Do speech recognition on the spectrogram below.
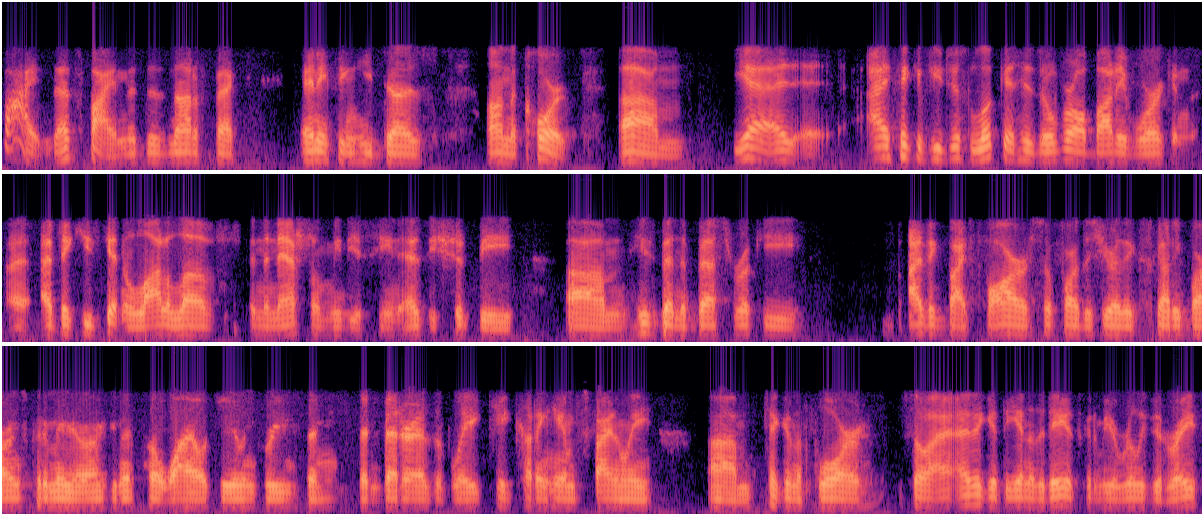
fine. That's fine. That does not affect anything he does on the court. Um, yeah, I, think if you just look at his overall body of work, and I, think he's getting a lot of love in the national media scene as he should be. Um, he's been the best rookie, I think by far so far this year. I think Scottie Barnes could have made an argument for a while. Jalen Green's been been better as of late. Cade Cunningham's finally um, taking the floor. So I, I think at the end of the day, it's going to be a really good race.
